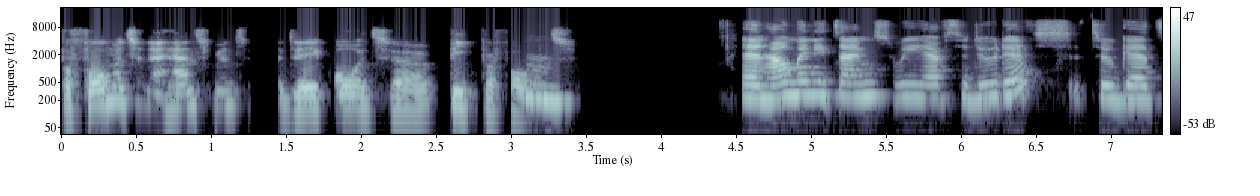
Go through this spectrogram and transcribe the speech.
performance enhancement. They call it uh, peak performance. Mm. And how many times we have to do this to get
